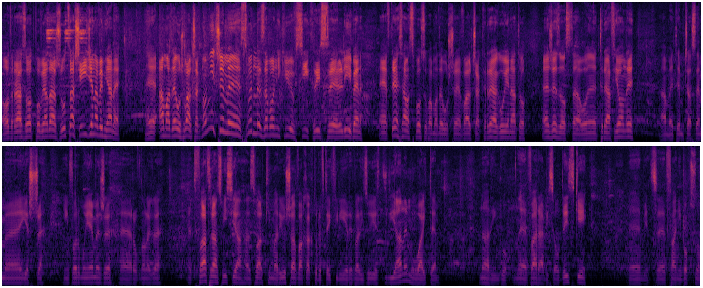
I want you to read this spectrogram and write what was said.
od razu odpowiada, rzuca się, idzie na wymianę. E, Amadeusz Walczak, no niczym e, słynny zawodnik UFC Chris Lieben. E, W ten sam sposób Amadeusz Walczak reaguje na to, że został trafiony. A my tymczasem e, jeszcze informujemy, że e, równolegle trwa transmisja z walki Mariusza Wacha, który w tej chwili rywalizuje z Dilianem White'em na ringu e, w Arabii Saudyjskiej. Więc fani boksu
